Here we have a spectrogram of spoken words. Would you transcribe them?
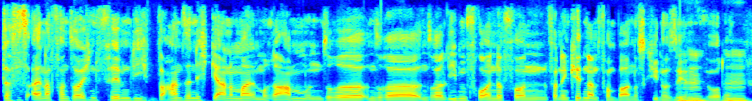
das ist einer von solchen Filmen, die ich wahnsinnig gerne mal im Rahmen unserer, unserer, unserer lieben Freunde von, von den Kindern vom Bahnhofskino sehen mhm, würde. Mhm.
